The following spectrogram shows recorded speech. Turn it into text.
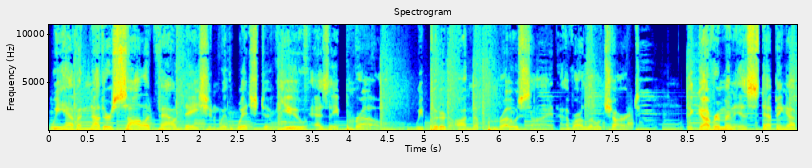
we have another solid foundation with which to view as a pro. We put it on the pro side of our little chart. The government is stepping up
